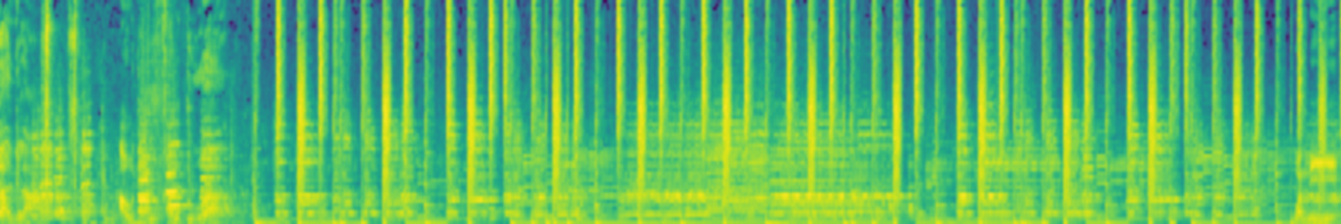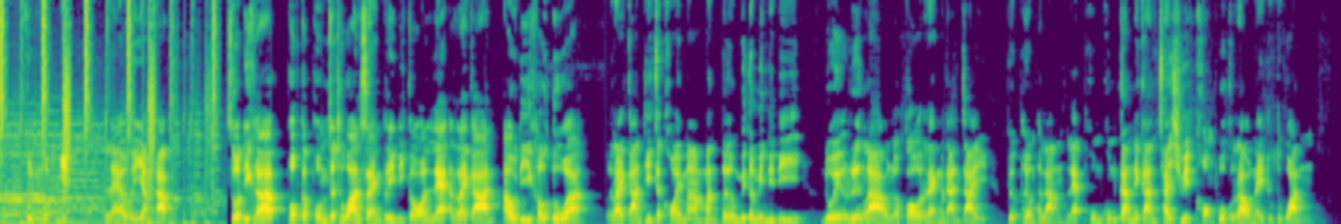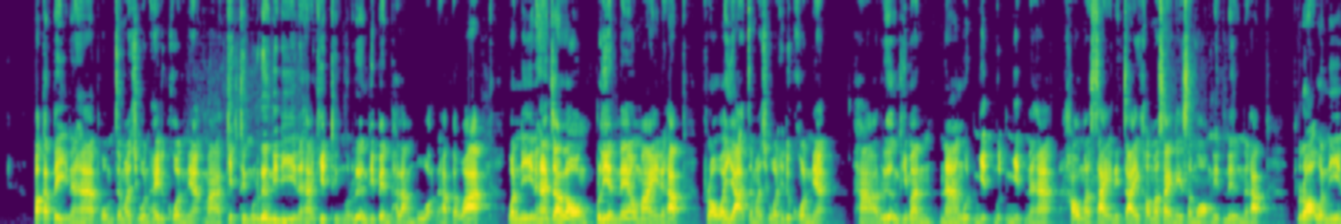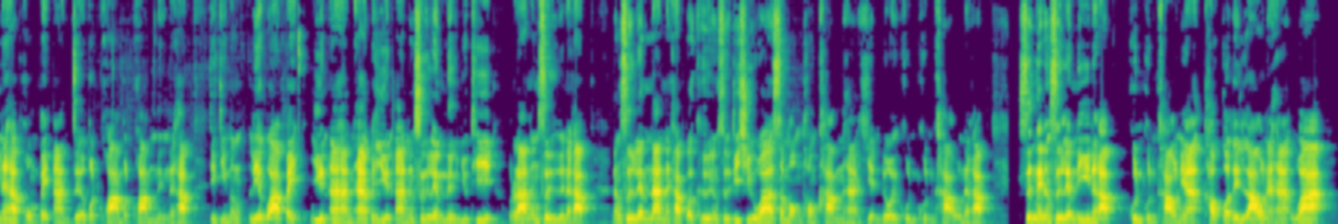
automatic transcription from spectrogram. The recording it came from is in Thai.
ได้เวลา เอาดีเข้าตัว วันนี้คุณหงุดหงิดแล้วหรือยังครับ สวัสดีครับ พบกับผมชัชวานแสงปรีดีกร และรายการเอาดีเข้าตัว รายการที่จะคอยมาหมั่นเติมวิตามินดีดด้วยเรื่องราวแล้วก็แรงบันดาลใจ เพื่อเพิ่มพลังและภูมิคุ้มกันในการใช้ชีวิตของพวกเราในทุกๆวัน ปกตินะฮะผมจะมาชวนให้ทุกคนเนี่ยมาคิดถึงเรื่องดีๆนะฮะคิดถึงเรื่องที่เป็นพลังบวกนะครับ แต่ว่าวันนี้นะฮะจะลองเปลี่ยนแนวใหม่นะครับ เพราะว่าอยากจะมาชวนให้ทุกคนเนี่ย หาเรื่องที่มันน่าหงุดหงิดหงุดหงิดนะฮะเข้ามาใส่ในใจเข้ามาใส่ในสมองนิดนึงนะครับ เพราะวันนี้นะครับผมไปอ่านเจอบทความบทความหนึ่งนะครับ จริงๆต้องเรียกว่าไปยืนอ่านฮะไปยืนอ่านหนังสือเล่มหนึ่งอยู่ที่ร้านหนังสือนะครับ หนังสือเล่มนั้นนะครับก็คือหนังสือที่ชื่อว่าสมองทองคำนะฮะเขียนโดยคุณขุนเขานะครับ ซึ่งในหนังสือเล่มนี้นะครับ คุณขุนเขาเนี่ยเขาก็ได้เล่านะฮะว่า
